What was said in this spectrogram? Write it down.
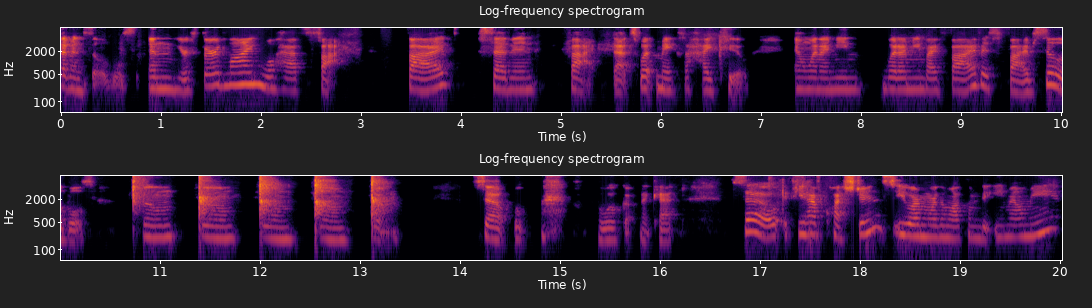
seven syllables. And your third line will have five. Five, seven, five. That's what makes a haiku. And what I mean, what I mean by five is five syllables. Boom, boom, boom, boom, boom. So, oh, I woke up my cat. So if you have questions, you are more than welcome to email me.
